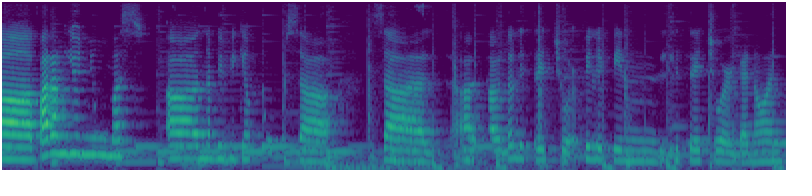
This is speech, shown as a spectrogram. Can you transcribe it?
Uh, parang yun yung mas uh, nabibigyan ko sa sa uh, tawag literature, Philippine literature, ganon.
